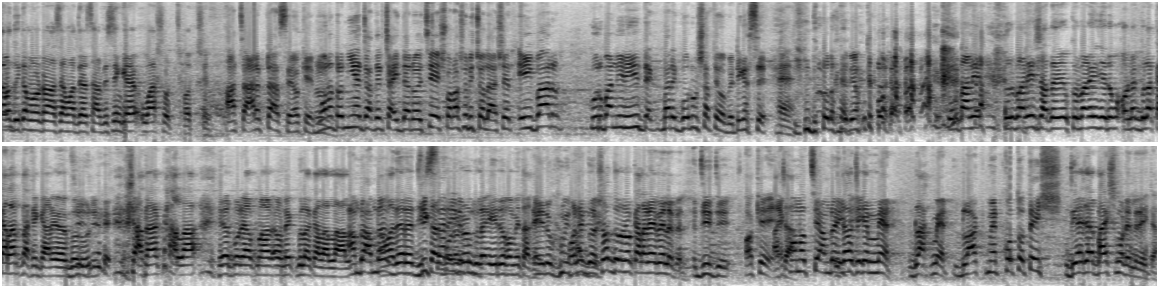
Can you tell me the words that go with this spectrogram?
আরও দুইটা মনোটন আছে আমাদের সার্ভিসিং এ ওয়াশ হচ্ছে আচ্ছা আরেকটা আছে ওকে মনোটন নিয়ে যাদের চাহিদা রয়েছে সরাসরি চলে আসেন। এইবার কুরবানির ঈদ একবারে গরুর সাথে হবে ঠিক আছে? হ্যাঁ। দৌড়াদৌড়ি। কুরবানি কুরবানির সাথে কুরবানির যেরকম অনেকগুলা কালার থাকে গাড়ি গরুর জি। সাদা কালা এরপরে আপনার অনেকগুলা কালার লাল আমরা- আমরা আমাদের জিক্সার জিক্সার এইরকম- মনোটনগুলো এইরকমই থাকে এইরকমই অনেকগুলো থাকবে। সব ধরনের কালার अवेलेबल জি জি ওকে আচ্ছা এখন হচ্ছে আমরা এটা হচ্ছে কি matte black matte black matte কত তেইশ 2022 মডেলের এটা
